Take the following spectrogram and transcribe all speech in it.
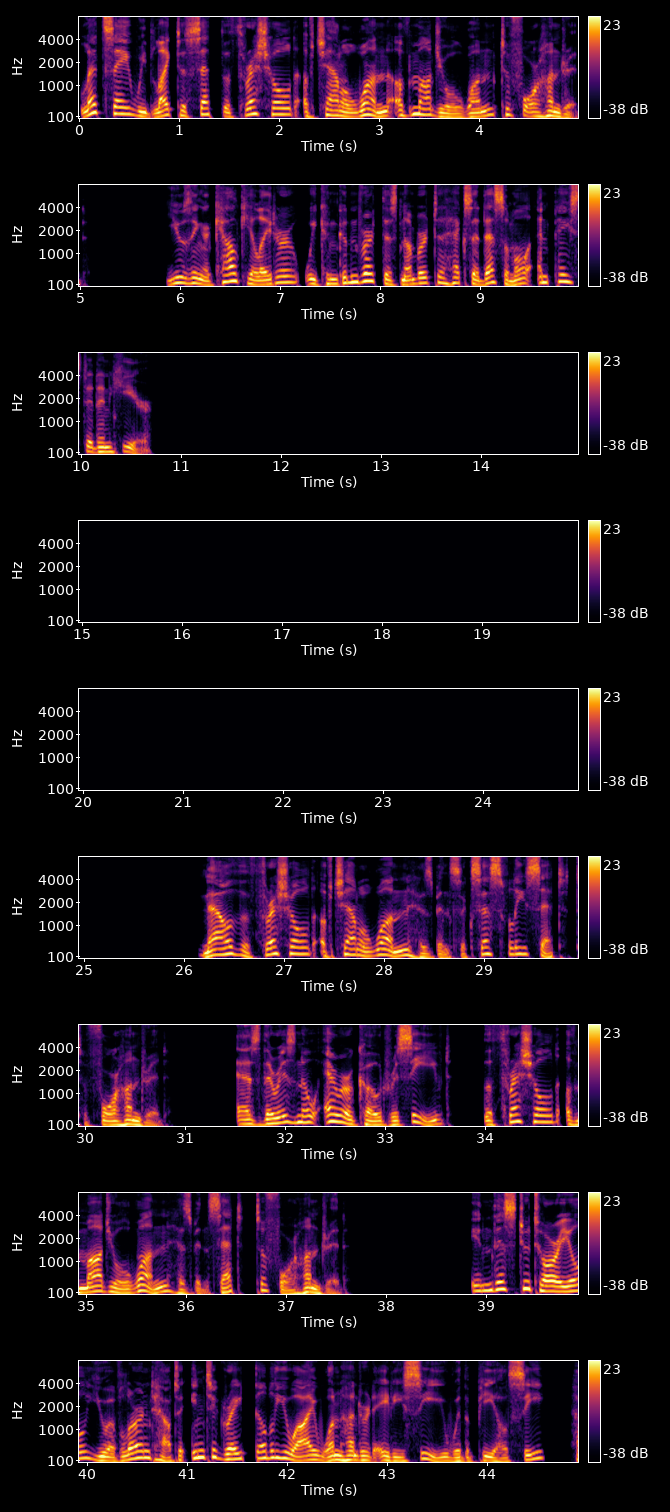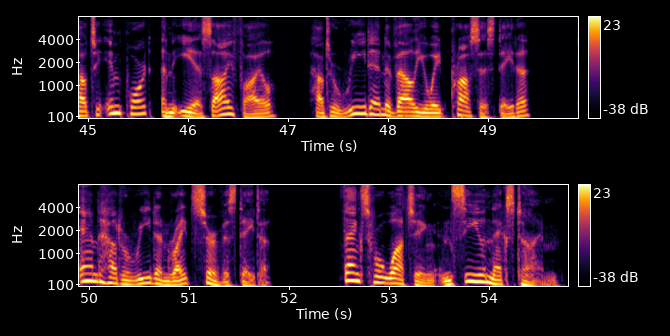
Let's say we'd like to set the threshold of channel 1 of module 1 to 400. Using a calculator, we can convert this number to hexadecimal and paste it in here. Now the threshold of channel 1 has been successfully set to 400. As there is no error code received, the threshold of module 1 has been set to 400. In this tutorial, you have learned how to integrate WI180C with the PLC, how to import an ESI file, how to read and evaluate process data, and how to read and write service data. Thanks for watching and see you next time.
